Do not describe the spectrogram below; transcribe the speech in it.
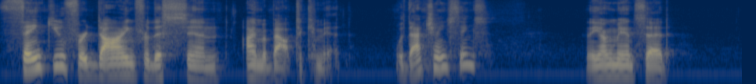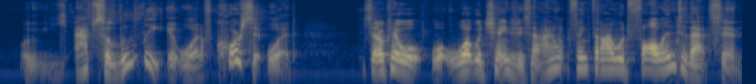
thank you for dying for this sin I'm about to commit? Would that change things? And the young man said, well, Absolutely, it would. Of course, it would. He said, Okay, well, what would change it? He said, I don't think that I would fall into that sin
